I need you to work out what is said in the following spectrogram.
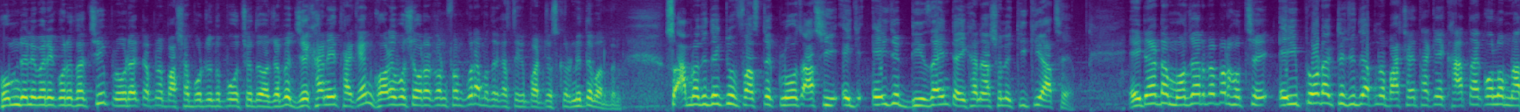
হোম ডেলিভারি করে থাকছি। প্রোডাক্ট আপনার বাসা পর্যন্ত পৌঁছে দেওয়া যাবে। যেখানেই থাকেন, ঘরে বসে অর্ডার কনফার্ম করে আমাদের কাছ থেকে পারচেস করে নিতে পারবেন। সো আমরা যদি একটু ফার্স্টে ক্লোজ আসি, এই যে এই যে ডিজাইনটা এখানে আসলে কি কি আছে? এইটা একটা মজার ব্যাপার হচ্ছে, এই প্রোডাক্টে যদি আপনার বাসায় থাকে, খাতা, কলম না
